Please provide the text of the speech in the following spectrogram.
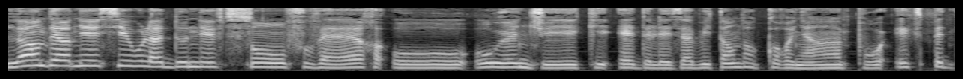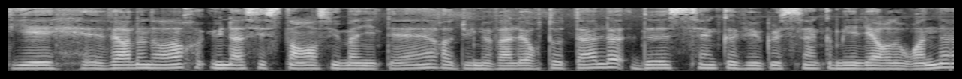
L'an dernier, Séoul a donné son feu vert aux ONG qui aident les habitants coréens pour expédier vers le nord une assistance humanitaire d'une valeur totale de 5,5 milliards de won,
